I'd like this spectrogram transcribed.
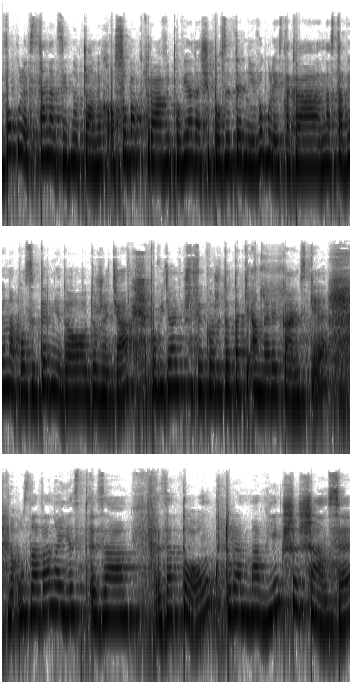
w ogóle w Stanach Zjednoczonych osoba, która wypowiada się pozytywnie i w ogóle jest taka nastawiona pozytywnie do, do życia, powiedziałaś przed chwilą, że to takie amerykańskie, no uznawana jest za, za tą, która ma większe szanse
